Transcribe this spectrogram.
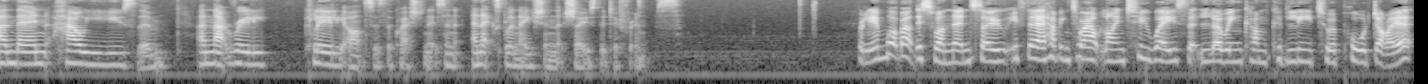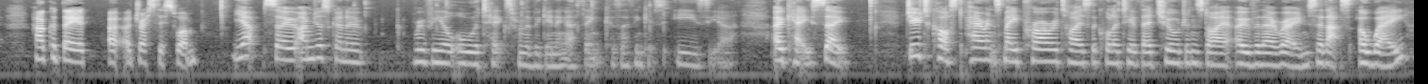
and then how you use them. And that really clearly answers the question. It's an, an explanation that shows the difference. Brilliant. What about this one then? So, if they're having to outline two ways that low income could lead to a poor diet, how could they uh, address this one? Yep. So, I'm just going to reveal all the ticks from the beginning, I think, because I think it's easier. Okay, so due to cost, parents may prioritise the quality of their children's diet over their own. So, that's a way.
